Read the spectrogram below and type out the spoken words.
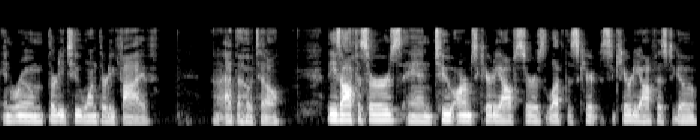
in room 32135 uh, at the hotel. These officers and two armed security officers left the security office to go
